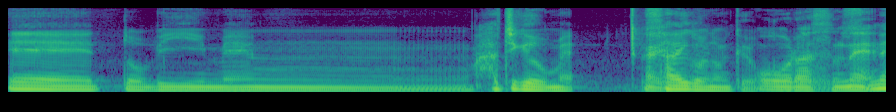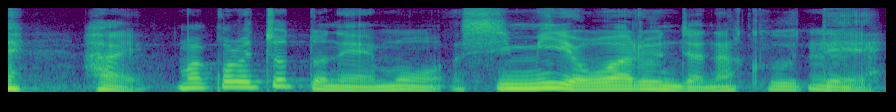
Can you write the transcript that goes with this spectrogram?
えーっと B 面8行目、はい。最後の曲オーラスねはい。まあこれちょっとねもうしんみり終わるんじゃなくて、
